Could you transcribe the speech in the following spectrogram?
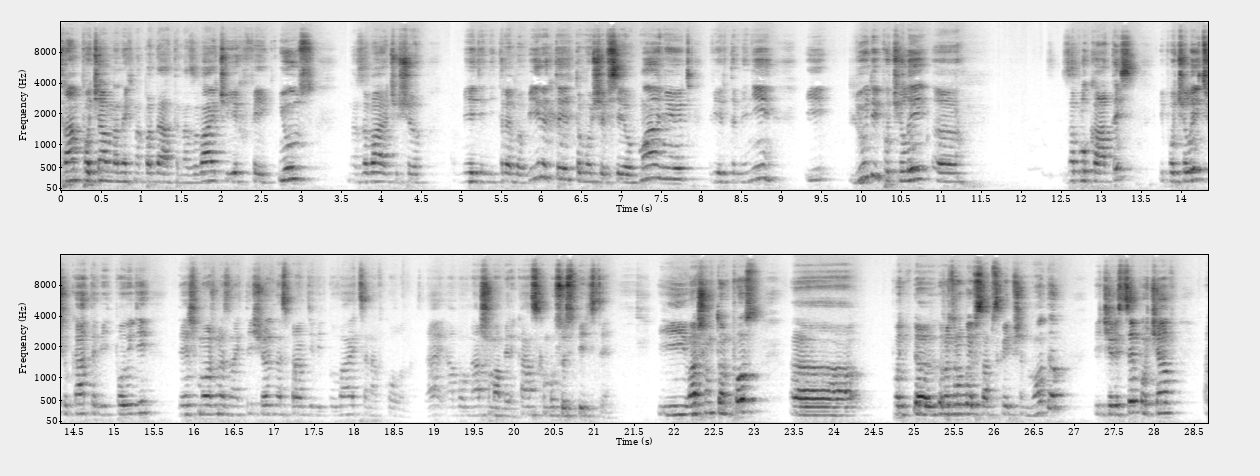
Трамп почав на них нападати, називаючи їх фейк ньюс, називаючи, що медіа не треба вірити, тому що всі обманюють, вірте мені. І люди почали е, заблукатись і почали шукати відповіді, де ж можна знайти, що насправді відбувається навколо нас, да? або в нашому американському суспільстві. І е, е розробив subscription model і через це почав е,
